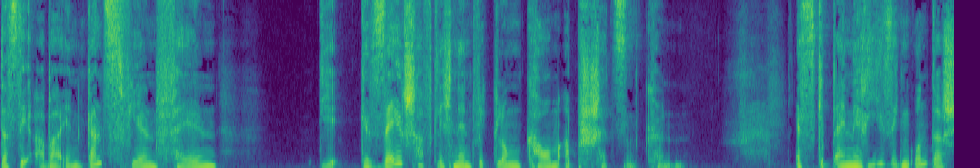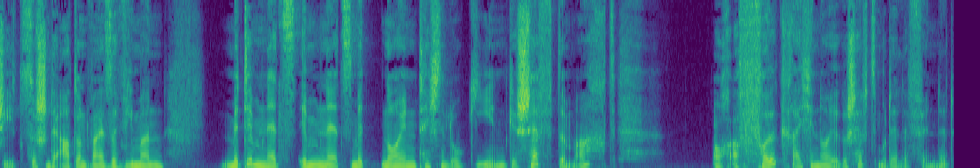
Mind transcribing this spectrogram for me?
dass sie aber in ganz vielen Fällen die gesellschaftlichen Entwicklungen kaum abschätzen können. Es gibt einen riesigen Unterschied zwischen der Art und Weise, wie man mit dem Netz, im Netz, mit neuen Technologien Geschäfte macht, auch erfolgreiche neue Geschäftsmodelle findet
